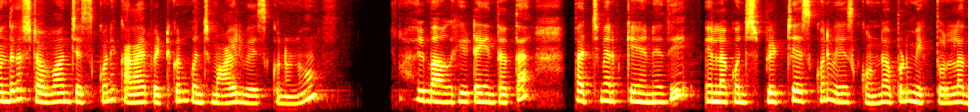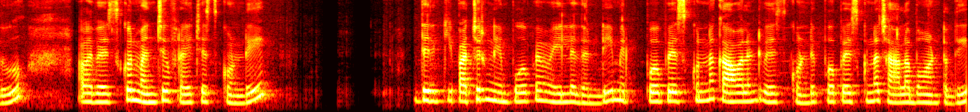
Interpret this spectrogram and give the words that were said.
ముందుగా స్టవ్ ఆన్ చేసుకొని కళాయి పెట్టుకొని కొంచెం ఆయిల్ వేసుకున్నాను. ఆయిల్ బాగా హీట్ అయిన తర్వాత పచ్చిమిరపకాయ అనేది ఇలా కొంచెం స్ప్లిట్ చేసుకొని వేసుకోండి. అప్పుడు మీకు తొల్లదు అలా వేసుకొని మంచిగా ఫ్రై చేసుకోండి. దీనికి పచ్చడికి నేను పోపు ఏమి వేయలేదండి. మీరు పోపు వేసుకున్నా కావాలంటే వేసుకోండి. పోపు వేసుకున్నా చాలా బాగుంటుంది.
